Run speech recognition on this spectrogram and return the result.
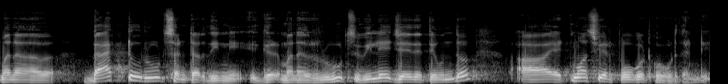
మన బ్యాక్ టు రూట్స్ అంటారు దీన్ని. మన రూట్స్ విలేజ్ ఏదైతే ఉందో ఆ అట్మాస్ఫియర్ పోగొట్టుకోకూడదండి.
